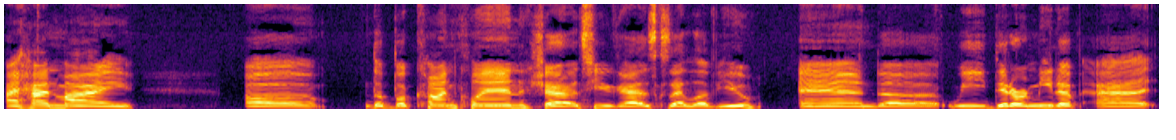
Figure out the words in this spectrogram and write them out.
I had my uh the BookCon clan. Shout out to you guys cuz I love you. And uh we did our meetup at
